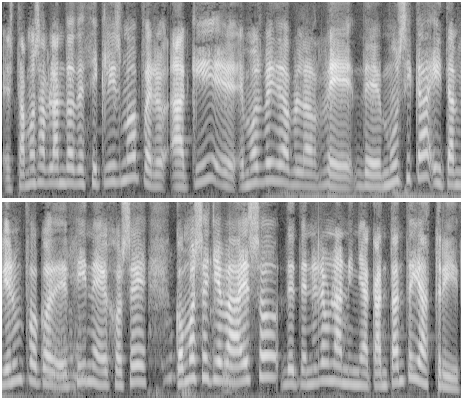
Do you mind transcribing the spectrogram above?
estamos hablando de ciclismo, pero aquí eh, hemos venido a hablar de, de música y también un poco de cine. José, ¿cómo se lleva eso de tener a una niña cantante y actriz?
